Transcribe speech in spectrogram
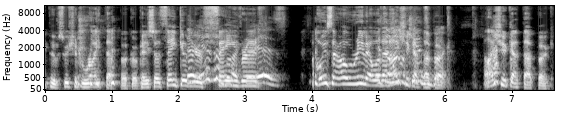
poops. We should write that book. Okay. So think of your favorite. There is. Oh, is there? Oh, really? Well, it's then I should get that book. book. I should get that book.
